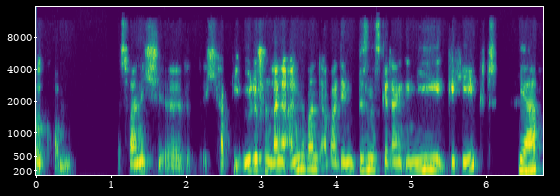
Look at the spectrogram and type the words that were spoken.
gekommen. Das war nicht, äh, ich habe die Öle schon lange angewandt, aber den Business-Gedanken nie gehegt. Ja.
